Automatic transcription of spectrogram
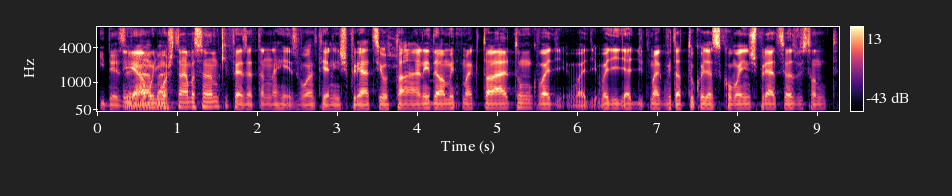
idézőjelben. Igen, amúgy mostanában szerintem kifejezetten nehéz volt ilyen inspirációt találni, de amit megtaláltunk, vagy, vagy, vagy így együtt megvitattuk, hogy ez komoly inspiráció, az viszont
